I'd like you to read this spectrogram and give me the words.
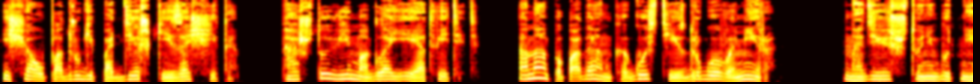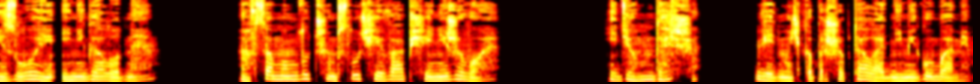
ища у подруги поддержки и защиты. А что Ви могла ей ответить? Она попаданка, гостья из другого мира. Надеюсь, что-нибудь не злое и не голодное. А в самом лучшем случае вообще не живое. Идем дальше», — ведьмочка прошептала одними губами.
